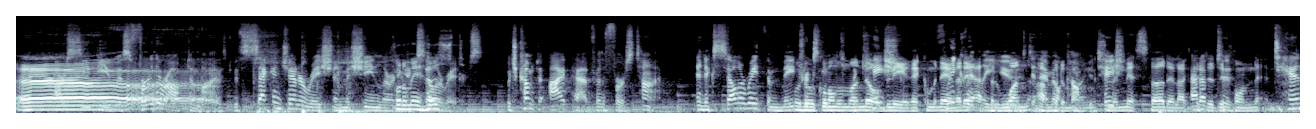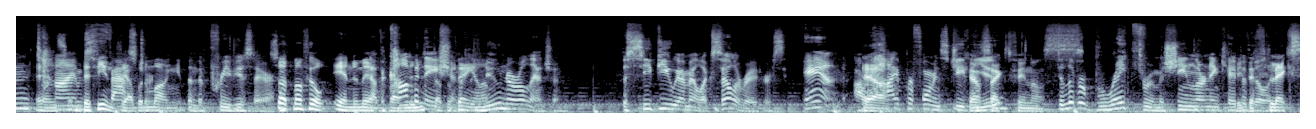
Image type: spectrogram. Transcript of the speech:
Uh, our CPU is further optimized with second generation machine learning accelerators, which come to iPad for the first time and accelerate the Och då matrix kommer man då bli multiplication rekommenderade frequently Apple used in ML One-abonnemang som är computation mest at fördelaktigt up to utifrån 10 ens times befintliga faster abonnemang. than the previous Air. Så att man får ännu mer Now, the valuta combination för of the pengarna. new neural engine, the CPU ML accelerators, and our Ja. high performance Kan GPU deliver breakthrough machine learning lite capabilities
